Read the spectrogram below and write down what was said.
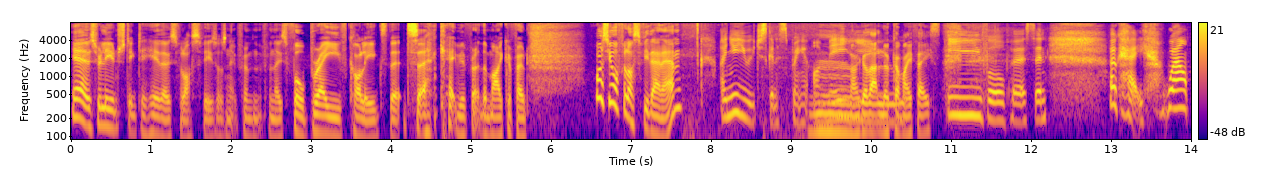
Yeah, it was really interesting to hear those philosophies, wasn't it, from from those four brave colleagues that uh, came in front of the microphone. What's your philosophy then, Em? I knew you were just going to spring it on me. Mm, I got that look on my face. Evil person. Okay, well,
